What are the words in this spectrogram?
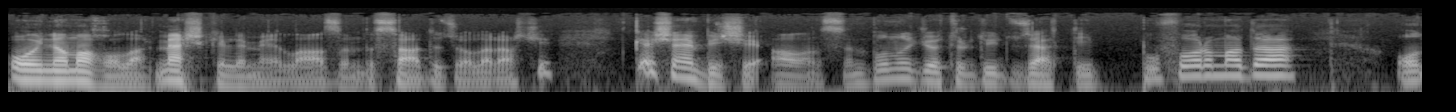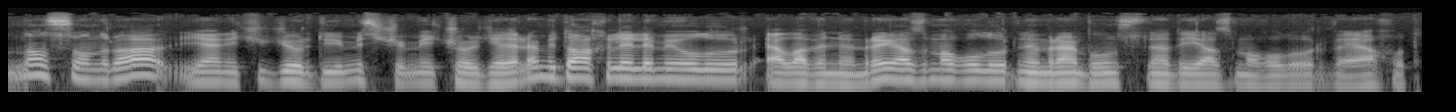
oynamaq olar, məşq eləmək lazımdır sadəcə olaraq ki, qəşəng bir şey alınsın. Bunu götürdük, düzəltdik bu formada. Ondan sonra, yəni ki, gördüyümüz kimi kölgələrə müdaxilə eləmək olur, əlavə nömrə yazmaq olur, nömrəni bunun üstünə də yazmaq olur və yaxud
